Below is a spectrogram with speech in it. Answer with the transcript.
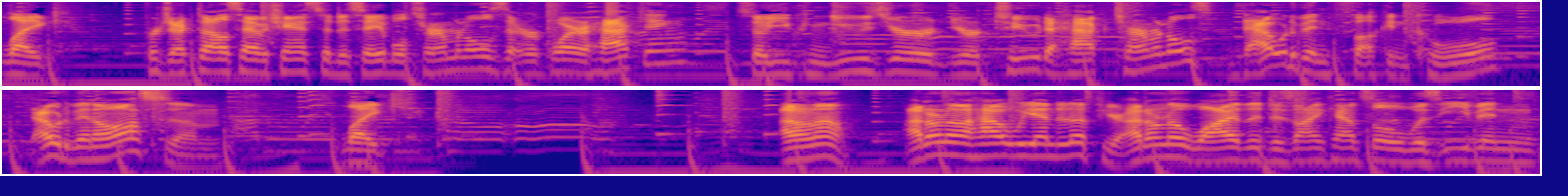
like, projectiles have a chance to disable terminals that require hacking, so you can use your, your two to hack terminals. That would have been fucking cool. That would have been awesome. Like, I don't know. I don't know how we ended up here. I don't know why the design council was even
